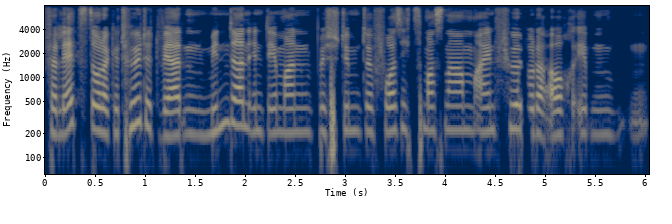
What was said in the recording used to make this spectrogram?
verletzt oder getötet werden, mindern, indem man bestimmte Vorsichtsmaßnahmen einführt oder auch eben hm,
